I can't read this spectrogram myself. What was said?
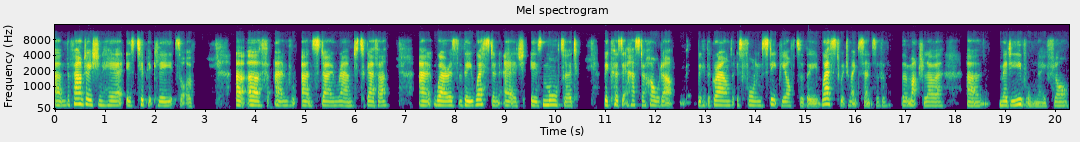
Um, the foundation here is typically sort of uh, earth and, and stone rammed together, uh, whereas the western edge is mortared because it has to hold up because the ground is falling steeply off to the west, which makes sense of the, the much lower uh, medieval nave floor.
